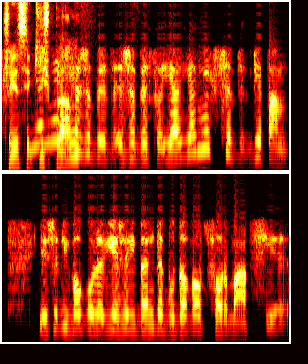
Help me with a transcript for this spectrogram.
czy jest jakiś ja nie plan? Chcę, żeby, żeby, ja, ja nie chcę, wie pan, jeżeli w ogóle, jeżeli będę budował formację,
